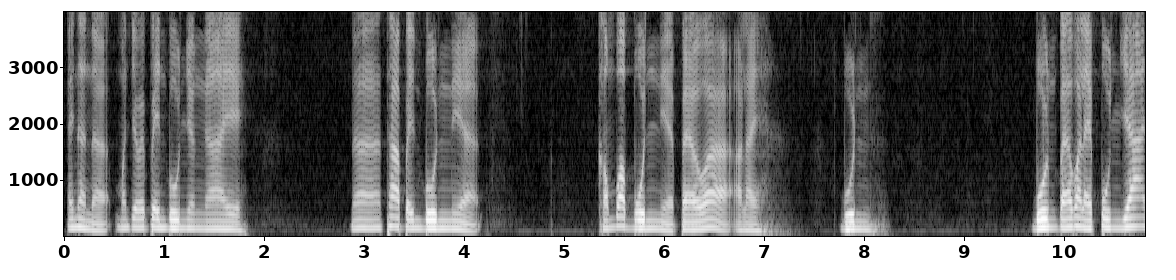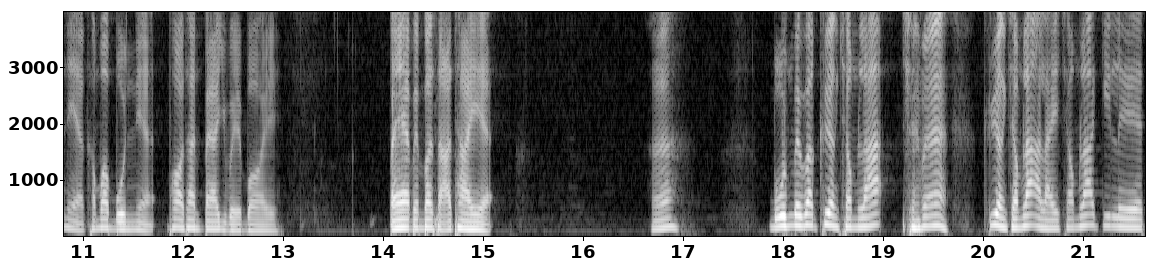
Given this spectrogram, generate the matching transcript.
ไอ้นั่นน่ะ มันจะไปเป็นบุญยังไงนะถ้าเป็นบุญเนี่ยคำว่าบุญเนี่ย แปลว่าอะไร บุญ บุญแปลว่าอะไรปุญญาเนี่ยคำว่าบุญเนี่ย พ่อท่านแปลอยู่บ่อยๆ แปลเป็นภาษาไทยอะฮะบุญไม่ว่าเครื่องชำระใช่ไหมเครื่องชำระอะไรชำระกิเลส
